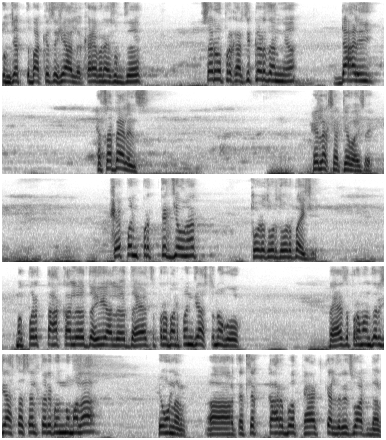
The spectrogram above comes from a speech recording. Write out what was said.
तुमच्यात बाकीचं हे आलं काय म्हणायचं तुमचं? सर्व प्रकारचे कडधान्य डाळी ह्याचा बॅलन्स हे लक्षात ठेवायचं आहे हे पण प्रत्येक जेवणात थोडं थोडं थोडं पाहिजे. मग परत ताक आलं दही आलं दह्याचं प्रमाण पण जास्त नको. दह्याचं प्रमाण जर जास्त असेल तरी पण तुम्हाला हे होणार. त्यातल्या त्यातलं कार्ब फॅट कॅलरीज वाढणार.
